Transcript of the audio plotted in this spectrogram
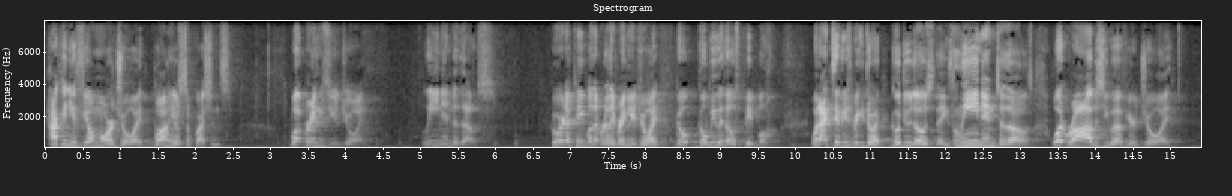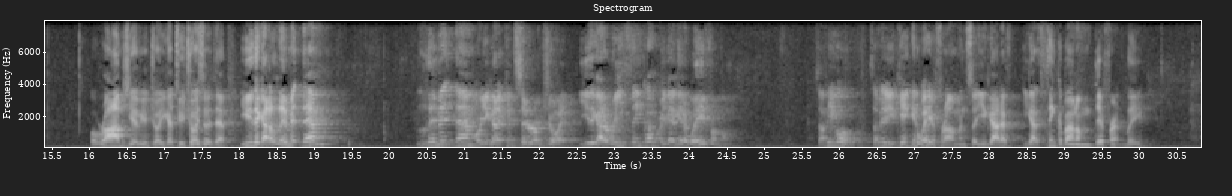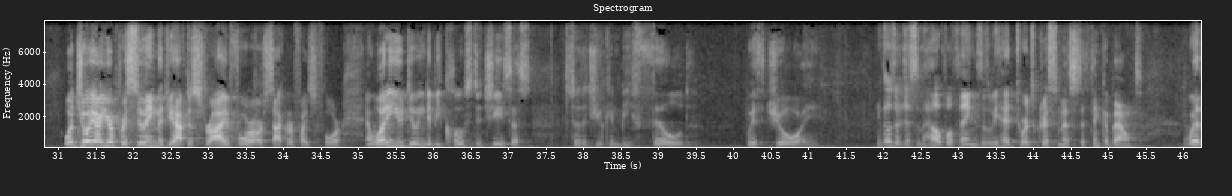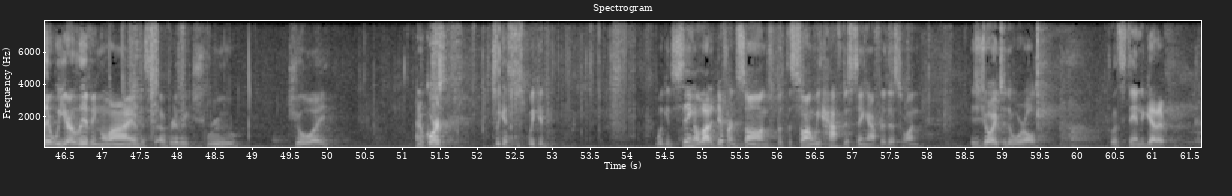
How can you feel more joy? Well, here's some questions. What brings you joy? Lean into those. Who are the people that really bring you joy? Go, go be with those people. What activities bring you joy? Go do those things. Lean into those. What robs you of your joy? What robs you of your joy? You got two choices with them. You either got to limit them, limit them, or you got to consider them joy. You either got to rethink them or you got to get away from them. Some people, some people you can't get away from, and so you got to you got to think about them differently. What joy are you pursuing that you have to strive for or sacrifice for? And what are you doing to be close to Jesus so that you can be filled with joy? I think those are just some helpful things as we head towards Christmas to think about whether we are living lives of really true joy. And of course, we could, we could, we could sing a lot of different songs, but the song we have to sing after this one is Joy to the World. Let's stand together.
